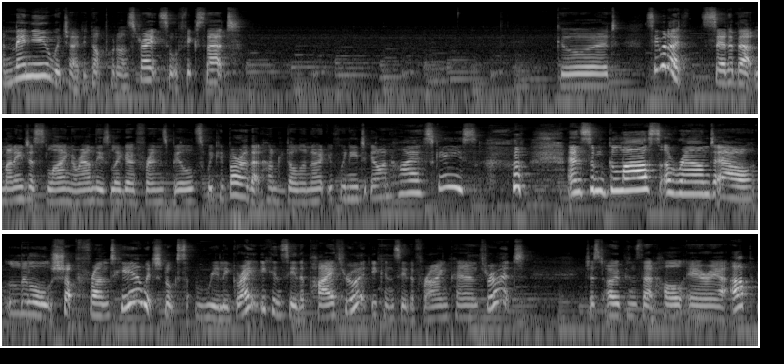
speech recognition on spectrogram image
a menu, which I did not put on straight, so we'll fix that. Good. See what I said about money just lying around these LEGO Friends builds? We could borrow that $100 note if we need to go on hire skis. and some glass around our little shop front here, which looks really great. You can see the pie through it, you can see the frying pan through it just opens that whole area up.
